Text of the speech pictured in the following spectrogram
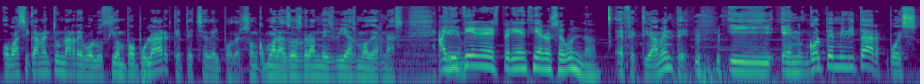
o básicamente una revolución popular que te eche del poder. Son como las dos grandes vías modernas. Allí em, tienen experiencia en lo segundo. Efectivamente. y en golpe militar, pues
